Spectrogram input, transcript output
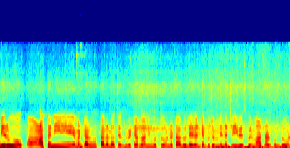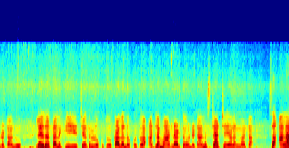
మీరు అతని ఏమంటారు తలలో చేతులు పెట్టారు నిమురుతూ ఉండటాలు లేదంటే భుజం మీద చేయి వేసుకొని మాట్లాడుకుంటూ ఉండటాలు లేదా తనకి చేతులు నొక్కుతూ కాళ్ళ నొక్కుతూ అట్లా మాట్లాడుతూ ఉండటాలు స్టార్ట్ చేయాలన్నమాట. సో అలా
